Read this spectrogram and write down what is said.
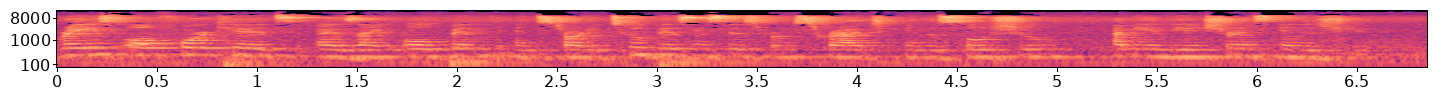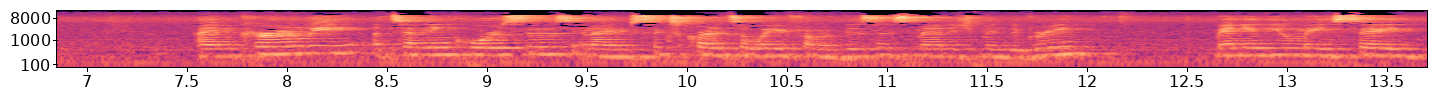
raised all four kids as I opened and started two businesses from scratch in the social, I mean, in the insurance industry. I am currently attending courses and I am six credits away from a business management degree. Many of you may say,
